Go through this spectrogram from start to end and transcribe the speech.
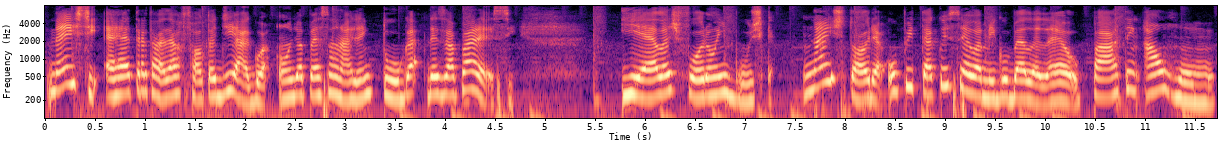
Neste é retratada a falta de água, onde a personagem Tuga desaparece. E elas foram em busca. Na história, o Piteco e seu amigo Beleléu partem ao rumo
